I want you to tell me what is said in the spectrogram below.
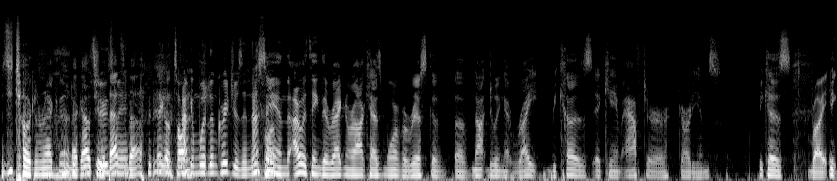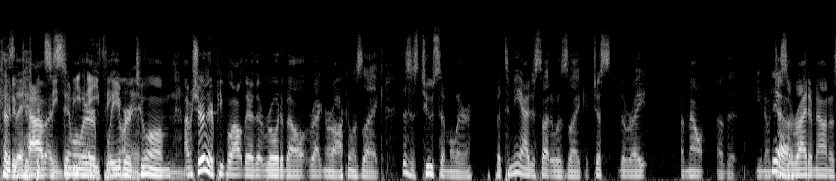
it's a talking raccoon. I got to see what Truth, that's man. about. They got talking woodland creatures in I'm this one. saying that I would think that Ragnarok has more of a risk of, of not doing it right because it came after Guardians. Because Right. because they have a seen to similar flavor to them. Mm. I'm sure there are people out there that wrote about Ragnarok and was like, "This is too similar." But to me, I just thought it was like just the right amount of it. You know, just Yeah. the right amount of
